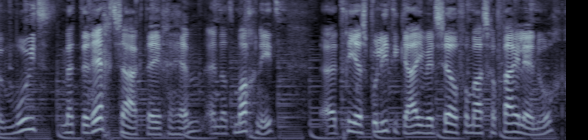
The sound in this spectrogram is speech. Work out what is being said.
bemoeit met de rechtszaak tegen hem. En dat mag niet. Uh, trias Politica, je weet zelf van maatschappijlen nog.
